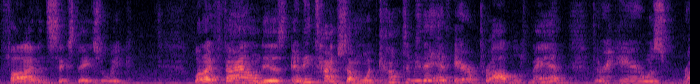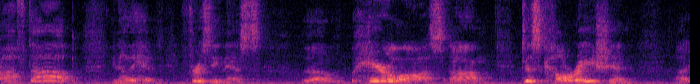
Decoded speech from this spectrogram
five and six days a week. What I found is anytime someone would come to me, they had hair problems, man. Their hair was roughed up. You know, they had frizziness, hair loss, um, discoloration, uh,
